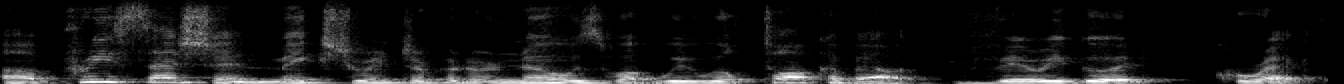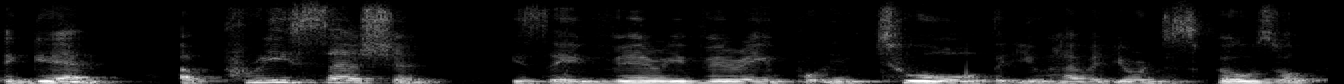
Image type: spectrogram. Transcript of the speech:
Uh, pre-session, make sure interpreter knows what we will talk about. Very good, correct. Again, a pre-session. is a very, very important tool that you have at your disposal.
